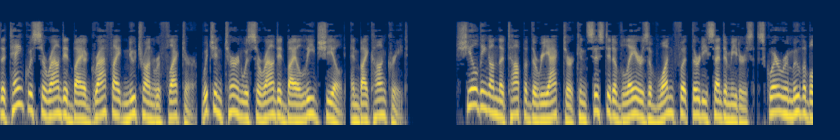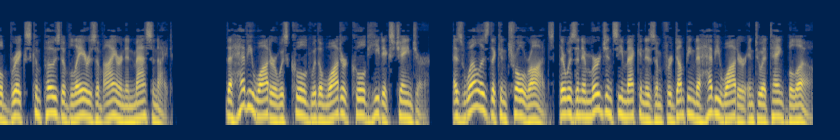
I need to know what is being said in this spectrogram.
The tank was surrounded by a graphite neutron reflector, which in turn was surrounded by a lead shield, and by concrete. Shielding on the top of the reactor consisted of layers of 1 foot 30 centimeters square removable bricks composed of layers of iron and masonite. The heavy water was cooled with a water-cooled heat exchanger. As well as the control rods, there was an emergency mechanism for dumping the heavy water into a tank below.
